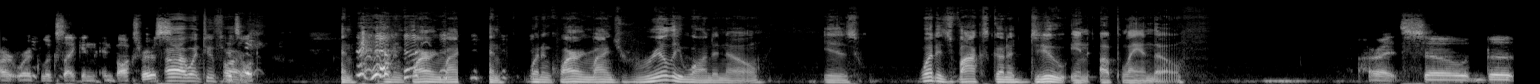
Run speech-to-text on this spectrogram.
artwork looks like in, in Voxverse. Oh, I went too far. All- And what inquiring mind and what inquiring minds really want to know is what is Vox going to do in Upland, though? All right. So the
